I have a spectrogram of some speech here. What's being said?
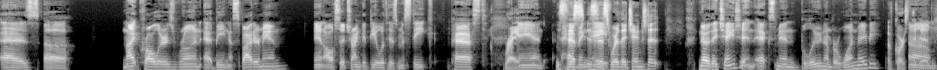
as uh, Nightcrawler's run at being a Spider-Man and also trying to deal with his Mystique past Right. and is this, having is a- this where they changed it? no, they changed it in X Men Blue number one, maybe. Of course they Um, did.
